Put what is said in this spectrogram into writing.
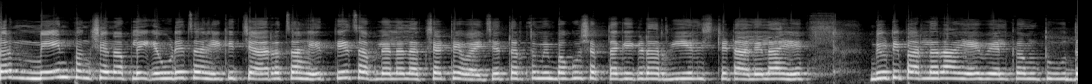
तर मेन फंक्शन आपले एवढेच आहे की चारच आहे तेच आपल्याला लक्षात ठेवायचे. तर तुम्ही बघू शकता की इकडं रिअल इस्टेट आलेलं आहे. ब्युटी पार्लर आहे. वेलकम टू द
